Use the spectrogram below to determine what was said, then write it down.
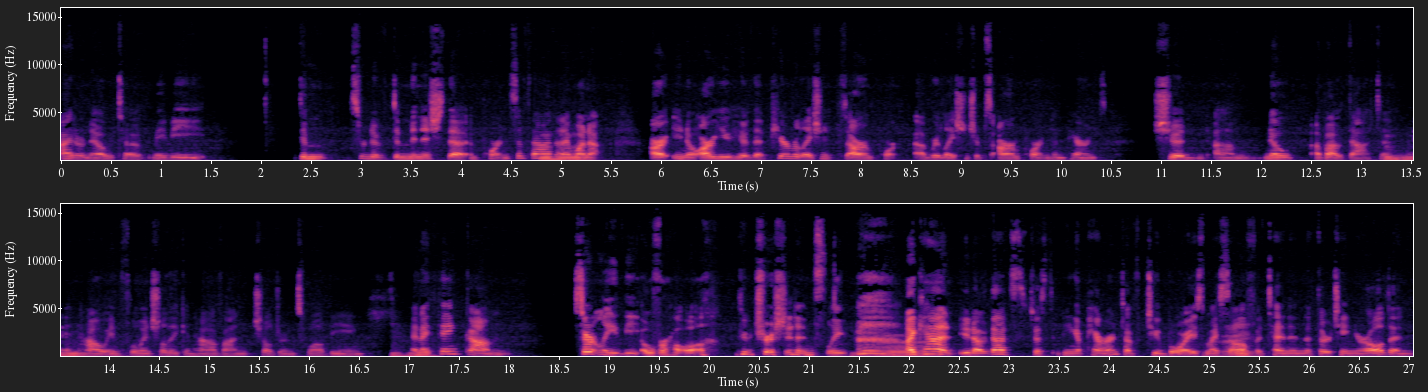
I don't know to maybe dim, sort of diminish the importance of that. Mm-hmm. And I mm-hmm. want to are you know argue here that peer relationships are important. Uh, relationships are important, and parents should um, know about that and, mm-hmm. and how influential they can have on children's well-being. Mm-hmm. And I think um, certainly the overhaul nutrition and sleep. Yeah. I can't, you know, that's just being a parent of two boys, myself, right. a 10 and a 13 year old. And,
